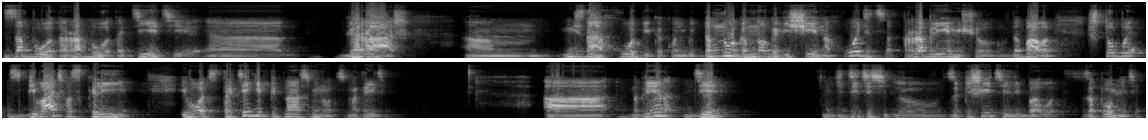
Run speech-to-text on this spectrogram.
забота, работа, дети, а, гараж, не знаю, хобби какое-нибудь, да много-много вещей находится, проблем еще вдобавок, чтобы сбивать вас колеи. И вот стратегия 15 минут, смотрите. Например, день введите, э, запишите, либо вот запомните.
